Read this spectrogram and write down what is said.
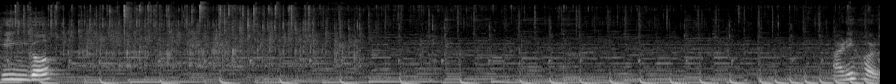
हिंग आणि हळद.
